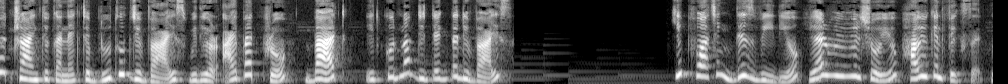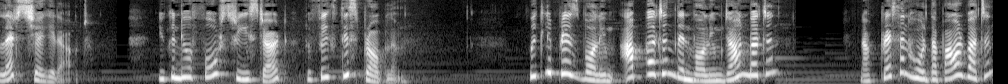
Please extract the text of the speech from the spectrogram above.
you are trying to connect a Bluetooth device with your iPad Pro but it could not detect the device, keep watching this video. Here we will show you how you can fix it. Let's check it out. You can do a forced restart to fix this problem. Quickly press volume up button then volume down button. Now press and hold the power button.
